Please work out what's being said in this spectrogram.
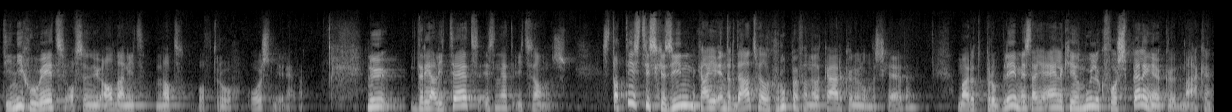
die niet goed weet of ze nu al dan niet nat of droog oorsmeer hebben. Nu, de realiteit is net iets anders. Statistisch gezien ga je inderdaad wel groepen van elkaar kunnen onderscheiden. Maar het probleem is dat je eigenlijk heel moeilijk voorspellingen kunt maken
